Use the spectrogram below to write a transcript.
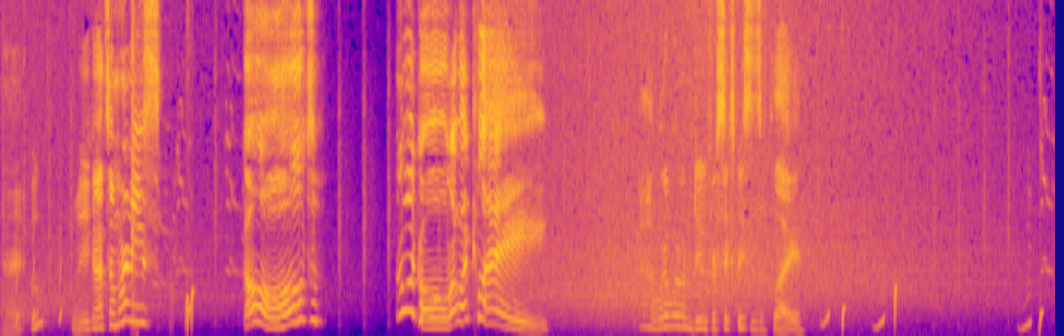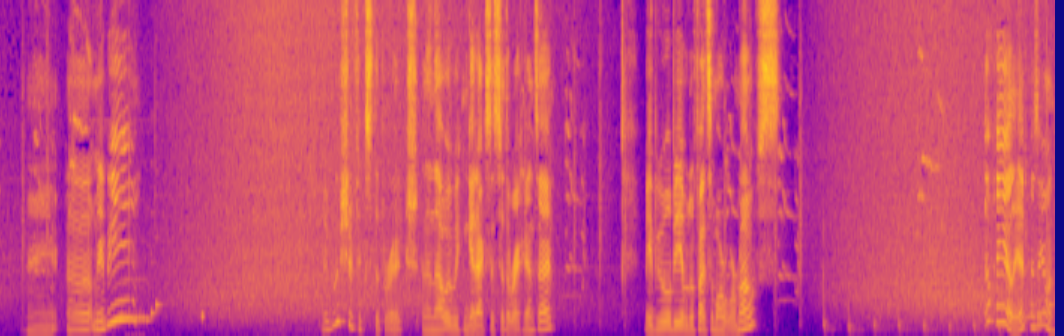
Okay, ooh, we got some wormies! Gold! I want gold, I want clay! Ah, what do I want to do for six pieces of clay? Alright, uh, maybe? Maybe we should fix the bridge, and then that way we can get access to the right-hand side. Maybe we'll be able to find some more wormhouse. Oh, hey, Elliott. How's it going?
